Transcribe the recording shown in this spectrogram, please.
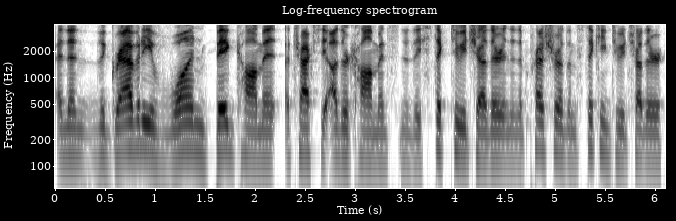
and then the gravity of one big comet attracts the other comets, and then they stick to each other, and then the pressure of them sticking to each other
